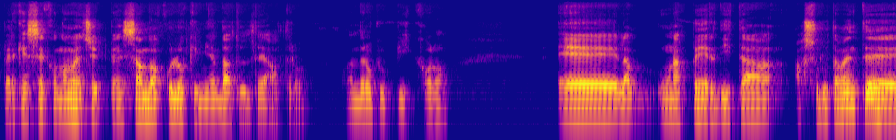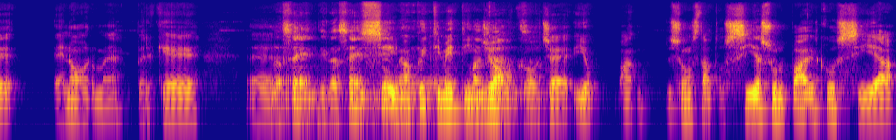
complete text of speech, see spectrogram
Perché secondo me, cioè, pensando a quello che mi ha dato il teatro quando ero più piccolo, è la, una perdita assolutamente enorme. Perché... Eh, la senti, la senti. Sì, ma qui ti metti mancanza. in gioco. Cioè, io sono stato sia sul palco sia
